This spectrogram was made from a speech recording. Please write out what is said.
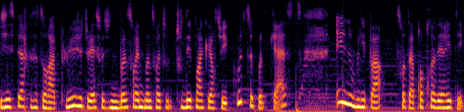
j'espère que ça t'aura plu. Je te laisse souhaiter une bonne soirée, une bonne soirée, tout, tout dépend à quelle heure tu écoutes ce podcast. Et n'oublie pas, sois ta propre vérité.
